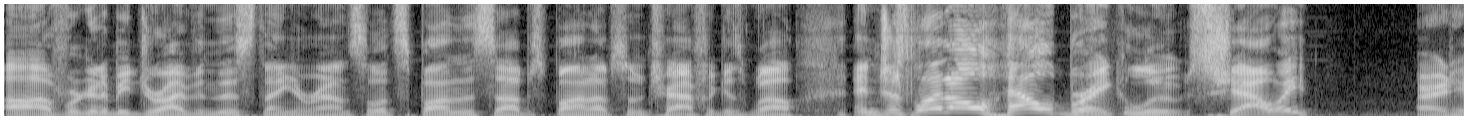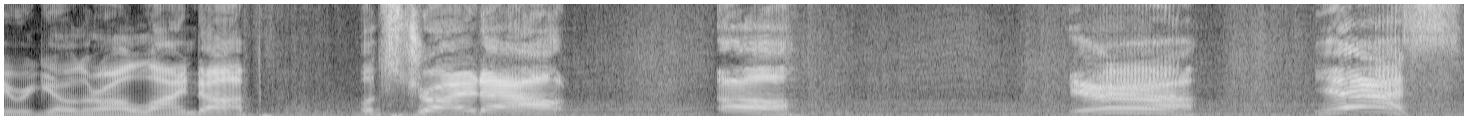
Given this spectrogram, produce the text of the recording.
uh, if we're going to be driving this thing around. So let's spawn this up, spawn up some traffic as well, and just let all hell break loose, shall we? All right, here we go. They're all lined up. Let's try it out. Oh. Yeah. Yes.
